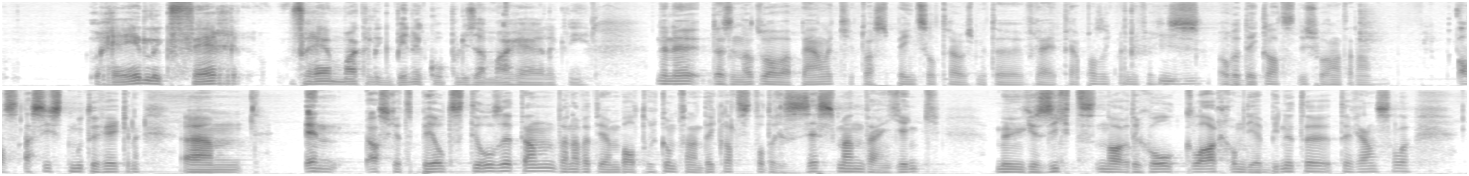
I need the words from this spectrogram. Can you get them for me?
redelijk ver, vrij makkelijk binnenkoppelen. Dus dat mag eigenlijk niet. Nee, nee, dat is inderdaad wel wat pijnlijk. Het was Painsel trouwens met de vrije trap, als ik me niet vergis, mm -hmm. op de deklat. Dus we gaan het dan als assist moeten rekenen. Um, en als je het beeld stilzet dan, vanaf dat je een bal terugkomt van een deklat, staat er zes man van Genk met hun gezicht naar de goal klaar om die binnen te, te ranselen.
